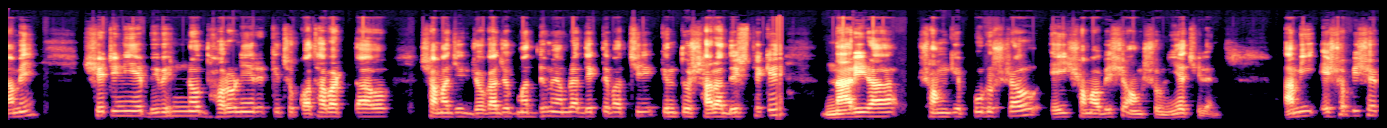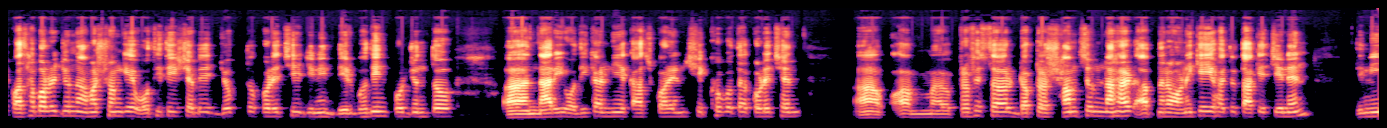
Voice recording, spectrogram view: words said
নামে। সেটি নিয়ে বিভিন্ন ধরনের কিছু কথাবার্তাও সামাজিক যোগাযোগ মাধ্যমে আমরা দেখতে পাচ্ছি। কিন্তু সারা দেশ থেকে নারীরা সঙ্গে পুরুষরাও এই সমাবেশে অংশ নিয়েছিলেন। আমি এসব বিষয়ে কথা বলার জন্য আমার সঙ্গে অতিথি হিসেবে যুক্ত করেছি যিনি দীর্ঘদিন পর্যন্ত নারী অধিকার নিয়ে কাজ করেন, শিক্ষকতা করেছেন। প্রফেসর ডক্টর শামসুন নাহার আপনারা অনেকেই হয়তো তাকে চেনেন। তিনি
